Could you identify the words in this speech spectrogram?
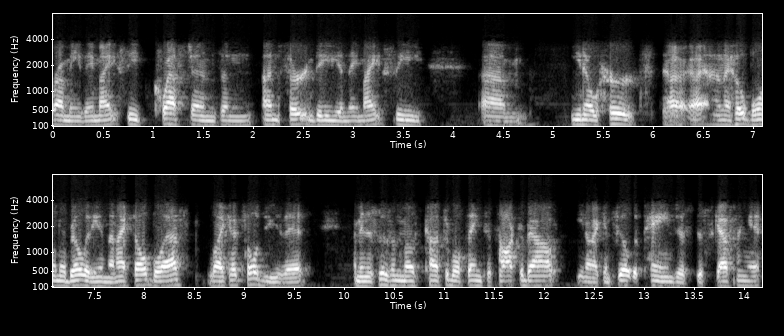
from me. They might see questions and uncertainty, and they might see, um, you know, hurt, uh, and I hope vulnerability. And then I felt blessed, like I told you, that I mean, this isn't the most comfortable thing to talk about. You know, I can feel the pain just discussing it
